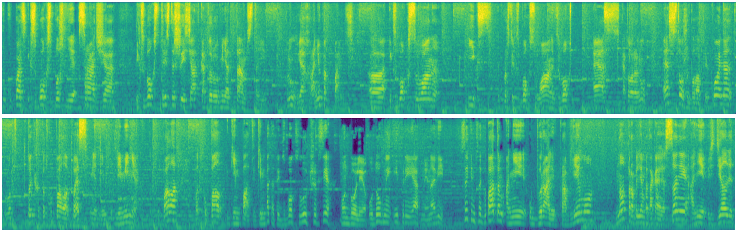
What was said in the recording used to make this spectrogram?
покупать Xbox после срача Xbox 360, который у меня там стоит? Ну, я храню как память. Э, Xbox One X, просто Xbox One, Xbox S, которая, ну, S тоже была прикольно, вот только подкупала PS мне, для, для меня подкупала, подкупал геймпад. И геймпад От Xbox лучше всех. Он более удобный и приятный на вид. С этим согласен. Потом они убрали проблему, но проблема такая с Sony, они сделали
